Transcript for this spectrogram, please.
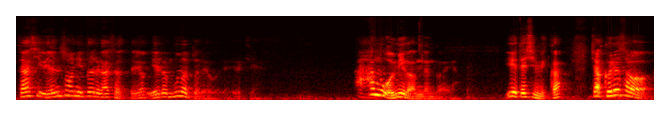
다시 왼손이 들어가서 어때요? 얘를 무너뜨려 버려요. 이렇게 아무 의미가 없는 거예요. 이해되십니까? 자, 그래서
